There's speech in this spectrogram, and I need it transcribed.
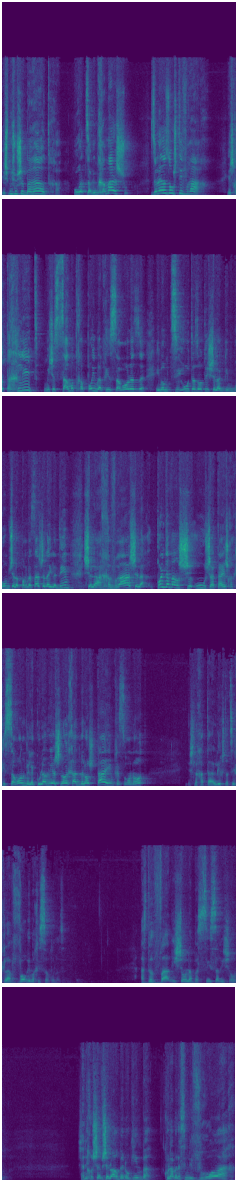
יש מישהו שברא אותך, הוא רצה ממך משהו. זה לא יעזור שתברח. יש לך תכלית, מי ששם אותך פה עם החיסרון הזה, עם המציאות הזאת של הגמגום, של הפרנסה של הילדים, של החברה, של כל דבר שהוא, שאתה, יש לך חיסרון ולכולנו יש לא אחד ולא שתיים חסרונות, יש לך תהליך שאתה צריך לעבור עם החיסרון הזה. אז דבר ראשון, הבסיס הראשון, שאני חושב שלא הרבה נוגעים בה, כולם מנסים לברוח,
